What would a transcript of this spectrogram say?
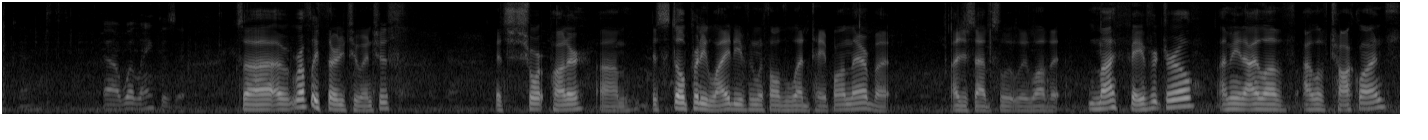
Okay. Uh, what length is it? It's uh, roughly 32 inches. It's a short putter. Um, it's still pretty light even with all the lead tape on there, but I just absolutely love it. My favorite drill, I mean, I love, I love chalk lines.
